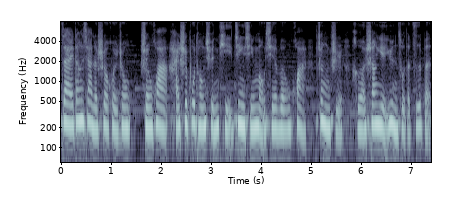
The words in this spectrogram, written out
在当下的社会中，神话还是不同群体进行某些文化、政治和商业运作的资本。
